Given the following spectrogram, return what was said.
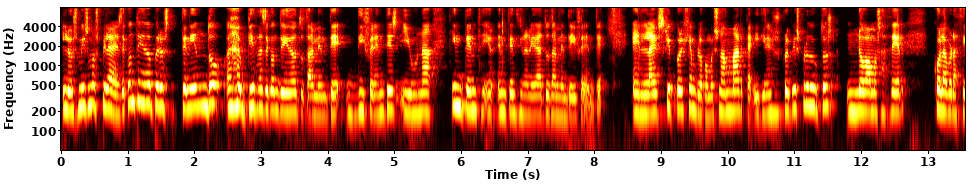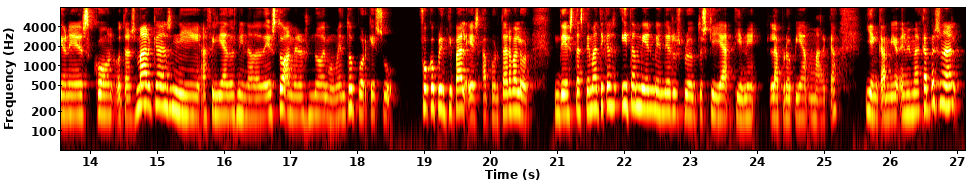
los mismos pilares de contenido, pero teniendo piezas de contenido totalmente diferentes y una intencionalidad totalmente diferente. En LiveScript, por ejemplo, como es una marca y tiene sus propios productos, no vamos a hacer colaboraciones con otras marcas, ni afiliados, ni nada de esto, al menos no de momento, porque su foco principal es aportar valor de estas temáticas y también vender los productos que ya tiene la propia marca. Y en cambio, en mi marca personal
